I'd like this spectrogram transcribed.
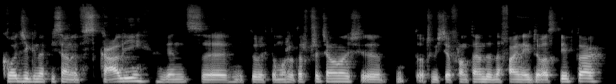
kodzik napisany w skali, więc e, niektórych to może też przyciągnąć, e, to oczywiście frontendy na fajnych JavaScriptach,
